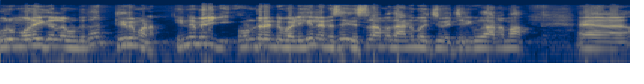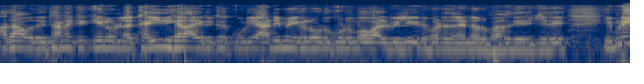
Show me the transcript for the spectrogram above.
ஒரு முறைகள்ல ஒன்றுதான் திருமணம். இன்னும் ஒன்று ரெண்டு வழிகள் என்ன செய்ய இஸ்லாம் அனுமதிச்சு வச்சிருக்கு. உதாரணமா அதாவது தனக்கு கீழே உள்ள கைதிகளா இருக்கக்கூடிய அடிமைகளோடு குடும்ப வாழ்வில் ஈடுபடுதல் என்ற ஒரு பகுதி இருக்குது. இப்படி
